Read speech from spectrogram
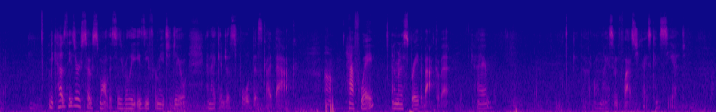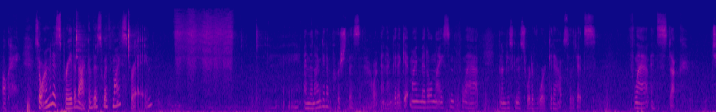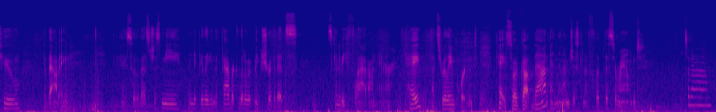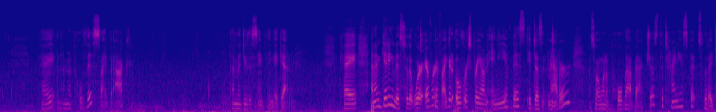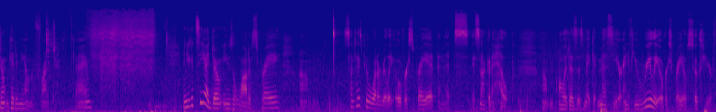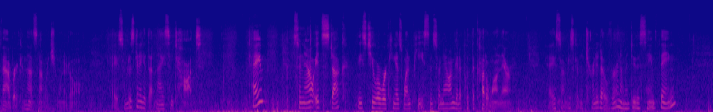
Because these are so small, this is really easy for me to do, and I can just fold this guy back um, halfway, and I'm going to spray the back of it. Okay? Get that all nice and flat so you guys can see it. Okay, so I'm going to spray the back of this with my spray. Okay, and then I'm going to push this out, and I'm going to get my middle nice and flat, and I'm just going to sort of work it out so that it's flat and stuck to the batting. So that's just me manipulating the fabric a little bit, make sure that it's it's going to be flat on there. Okay, that's really important. Okay, so I've got that, and then I'm just going to flip this around. Ta-da! Okay, and then I'm going to pull this side back. I'm going to do the same thing again. Okay, and I'm getting this so that wherever, if I get overspray on any of this, it doesn't matter. So I want to pull that back just the tiniest bit so that I don't get any on the front. Okay, and you can see I don't use a lot of spray. Um, sometimes people want to really overspray it and it's it's not going to help. Um, all it does is make it messier. And if you really overspray, it, it'll soak through your fabric, and that's not what you want at all. Okay, so I'm just going to get that nice and taut. Okay, so now it's stuck. These two are working as one piece, and so now I'm going to put the cuddle on there. Okay, so I'm just going to turn it over, and I'm going to do the same thing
